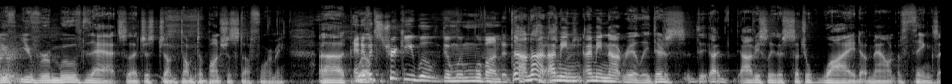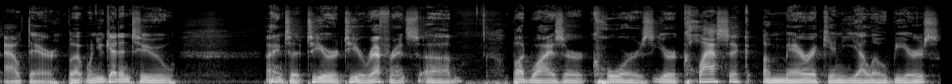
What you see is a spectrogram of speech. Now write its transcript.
You've, you've, removed that, so that just jumped, dumped a bunch of stuff for me. Uh, and well, if it's tricky, we'll then we'll move on to. No, not. I mean, I mean, not really. There's obviously there's such a wide amount of things out there, but when you get into I mean, to, to your to your reference, uh, Budweiser, Coors, your classic American yellow beers,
